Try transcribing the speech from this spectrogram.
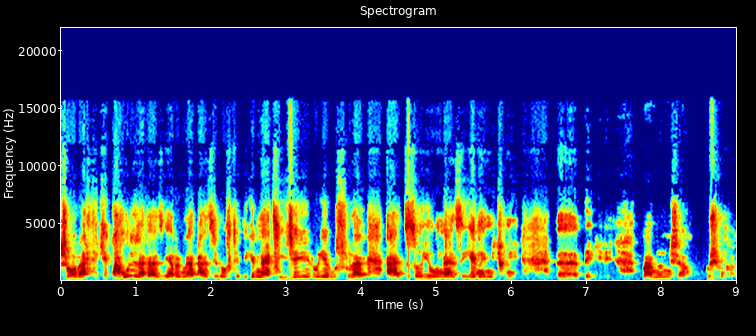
شما وقتی که کل قضیه رو نپذیرفتید دیگه نتیجه روی اصولا اجزای اون قضیه نمی‌تونی بگیری. ممنون میشم. گوش می‌کنم.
